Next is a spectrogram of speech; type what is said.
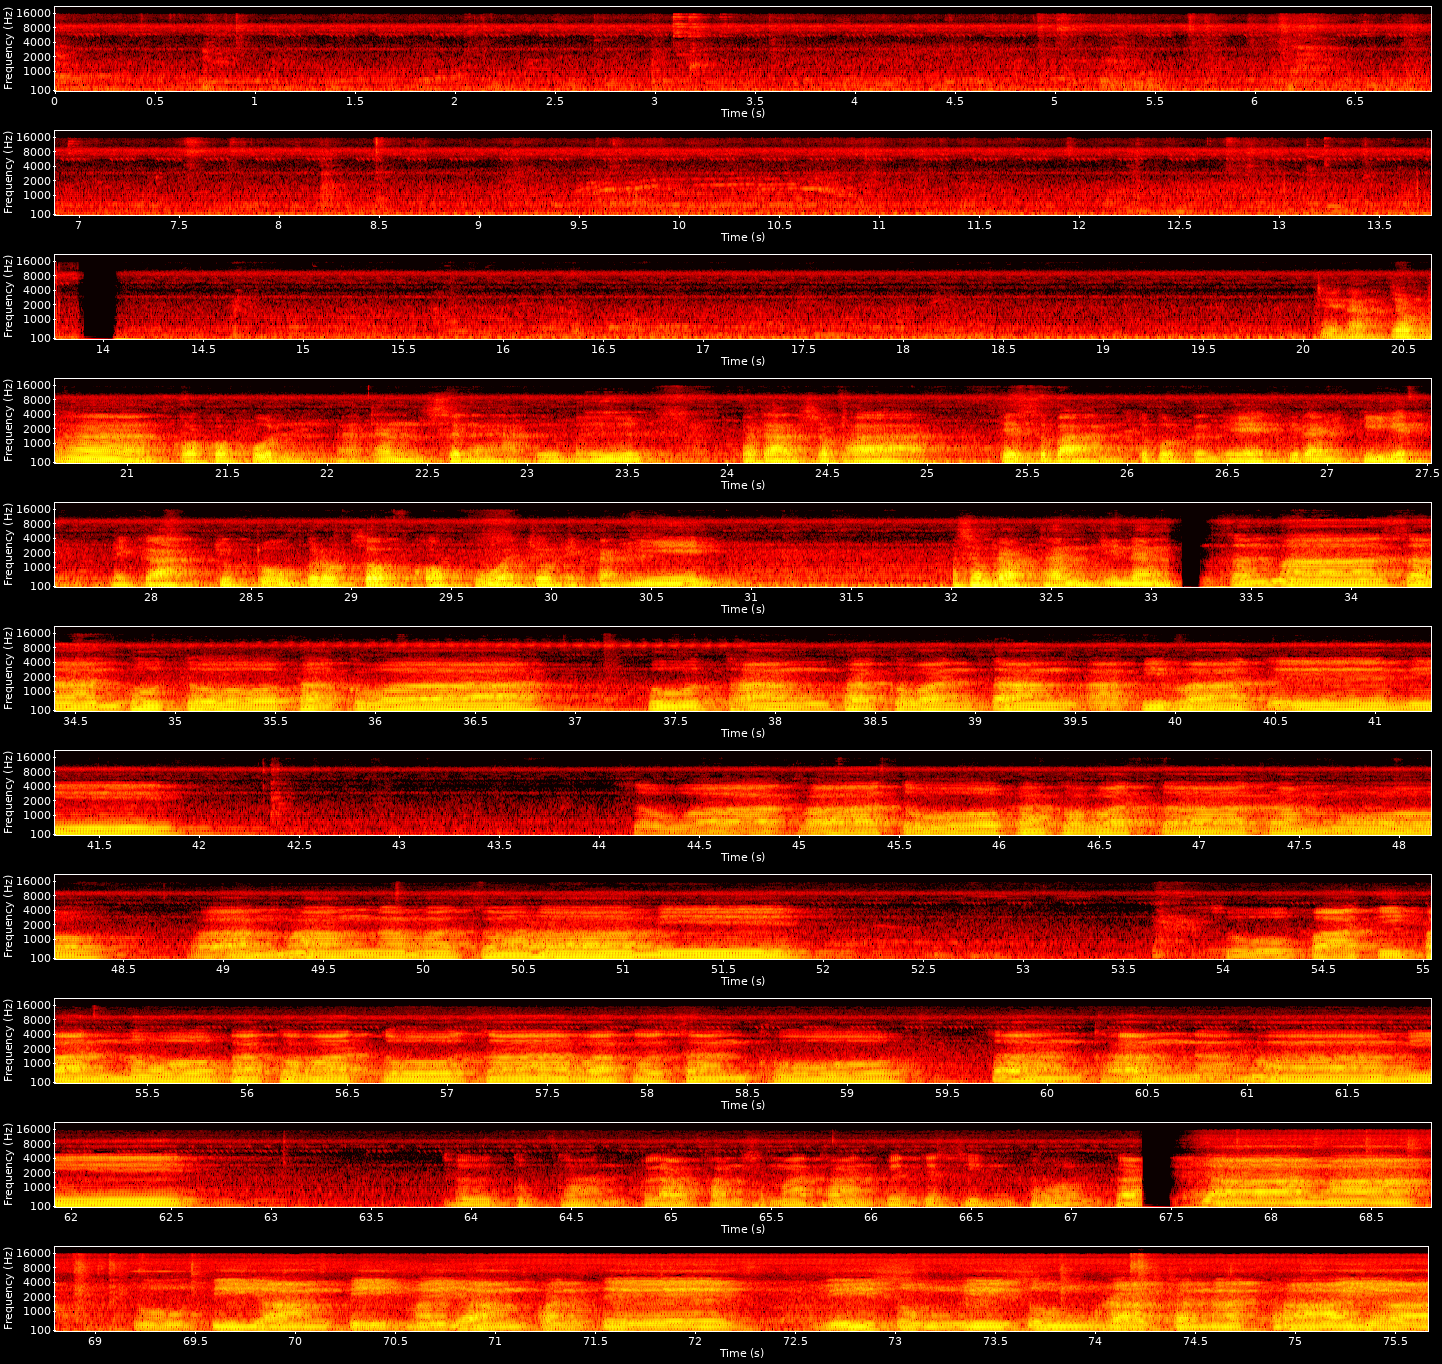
นี่นามเจ้าภาพขอขอบคุณนะท่านสง่าเออมือประธานสภา เทศบาลตำบลกังเอนที่ได้ให้เกียรติในการจุดธูปรพศพของผู้วายชนในครั้งนี้สำหรับท่านที่นั่งสัมมาสัมพุทโธภะควาพุทธังภะควันตังอภิวาเทมิสวากขาโตภะควตาธัมโม ธัมมังนามัสามิสุปฏิปันโนภะคะวะโตสาวกสังโฆสังฆังนามามิเธอทุกท่านกล่าวคำสมาทานเป็นจสินพร้อมกันจามาตุติยามปิมายังพันเตวิสุงวิสุงรักขณทายา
